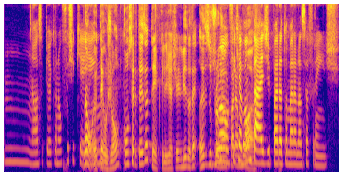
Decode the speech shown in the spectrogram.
Hum, nossa, pior que eu não fuxiquei. Não, eu tenho. O João com certeza tem, porque ele já tinha lido até antes do João, programa. João, fique à vontade para tomar a nossa frente.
